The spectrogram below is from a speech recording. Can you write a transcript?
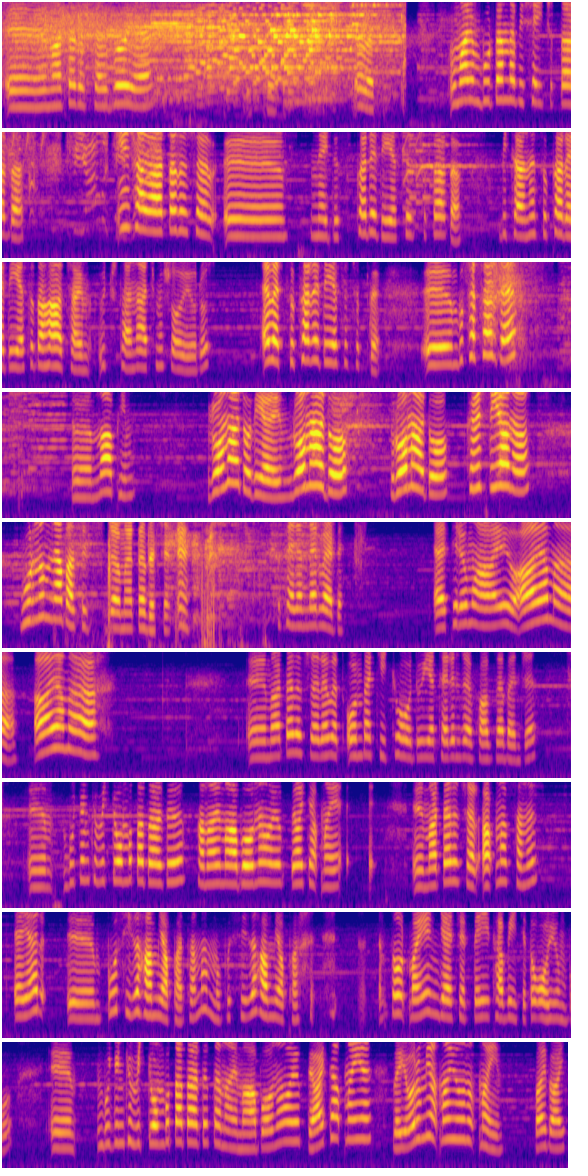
Ee, arkadaşlar böyle. Evet. Umarım buradan da bir şey çıkar da. İnşallah arkadaşlar ee, neydi? Star hediyesi çıkar da. bir tane star hediyesi daha açayım. 3 tane açmış oluyoruz. Evet star hediyesi çıktı. Ee, bu sefer de ee, ne yapayım? Ronaldo diyeyim. Ronaldo. Ronaldo. Cristiano. Burnum ne basacağım arkadaşlar. Eh. Süper Ender verdi. El Primo ağlıyor. Ağlama. Ağlama. Ee, arkadaşlar evet 10 dakika oldu. Yeterince fazla bence. Ee, bugünkü videom bu kadardı. Kanalıma abone olup like yapmayı e, e, arkadaşlar atmazsanız eğer e, bu sizi ham yapar tamam mı? Bu sizi ham yapar. Unutmayın gerçek değil tabii ki de oyun bu. E, bugünkü videom bu kadardı. Kanalıma abone olup like yapmayı ve yorum yapmayı unutmayın. Bay bay.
